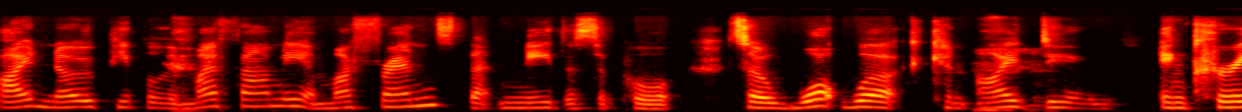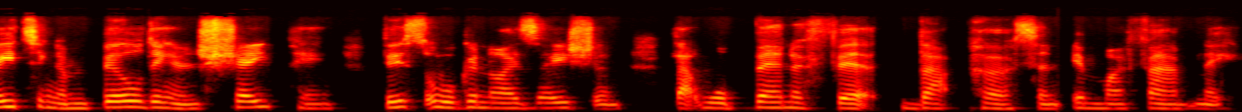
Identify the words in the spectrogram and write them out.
I know people in my family and my friends that need the support. So, what work can I mm-hmm. do in creating and building and shaping this organization that will benefit that person in my family?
